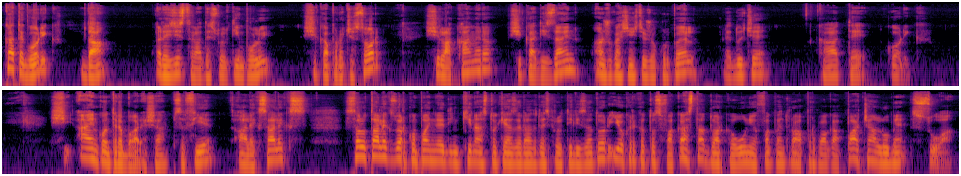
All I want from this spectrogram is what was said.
Categoric, da. Rezistă la testul timpului și ca procesor și la cameră și ca design. Am jucat și niște jocuri pe el, le duce categoric. Și ai încă o întrebare așa, să fie, Alex Alex. Salut Alex, doar companiile din China stochează date despre utilizator. Eu cred că toți fac asta, doar că unii o fac pentru a propaga pacea în lume SUA.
